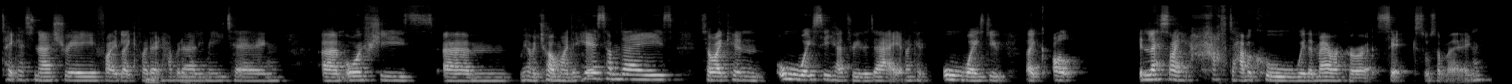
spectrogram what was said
take her to nursery if I like if I don't have an early meeting. Um, or if she's um, we have a childminder here some days, so I can always see her through the day, and I can always do like I'll unless I have to have a call with America at six or something,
